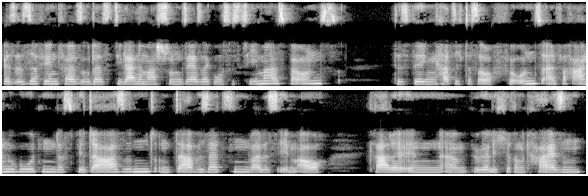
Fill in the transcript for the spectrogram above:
Es ist auf jeden Fall so, dass die Landemarsch schon ein sehr, sehr großes Thema ist bei uns. Deswegen hat sich das auch für uns einfach angeboten, dass wir da sind und da besetzen, weil es eben auch gerade in ähm, bürgerlicheren Kreisen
